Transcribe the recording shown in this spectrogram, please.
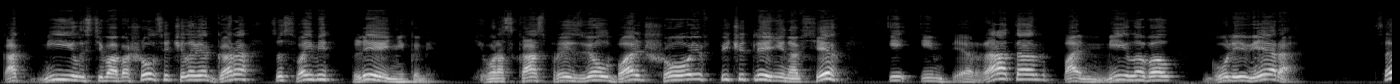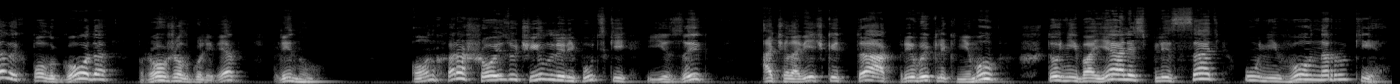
как милостиво обошелся человек-гора со своими пленниками. Его рассказ произвел большое впечатление на всех, и император помиловал Гулливера. Целых полгода прожил Гулливер в плену. Он хорошо изучил лилипутский язык, а человечки так привыкли к нему, что не боялись плясать у него на руке.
